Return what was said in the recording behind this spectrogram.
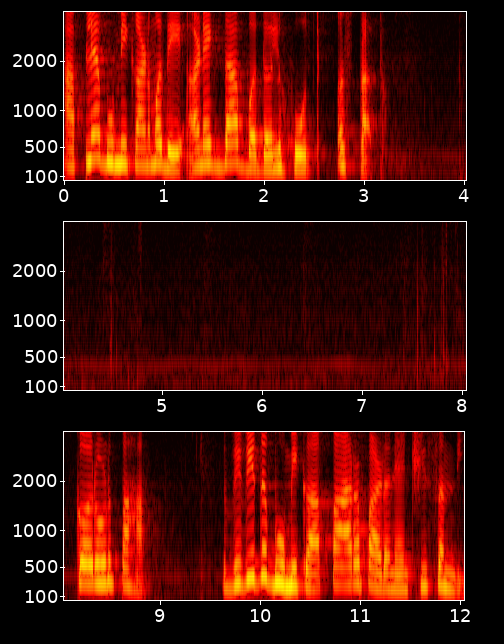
आपल्या भूमिकांमध्ये अनेकदा बदल होत असतात. करून पहा. विविध भूमिका पार पाडण्याची संधी.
